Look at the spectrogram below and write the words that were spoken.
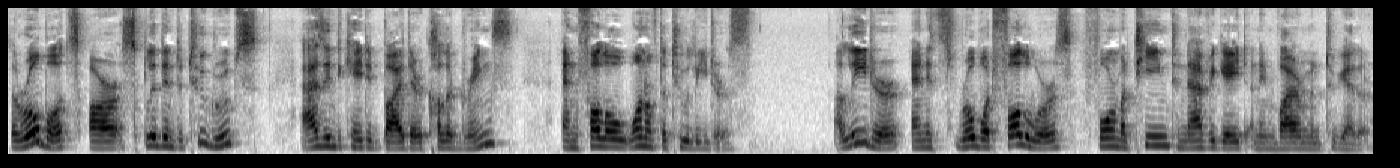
The robots are split into two groups, as indicated by their colored rings, and follow one of the two leaders. A leader and its robot followers form a team to navigate an environment together.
